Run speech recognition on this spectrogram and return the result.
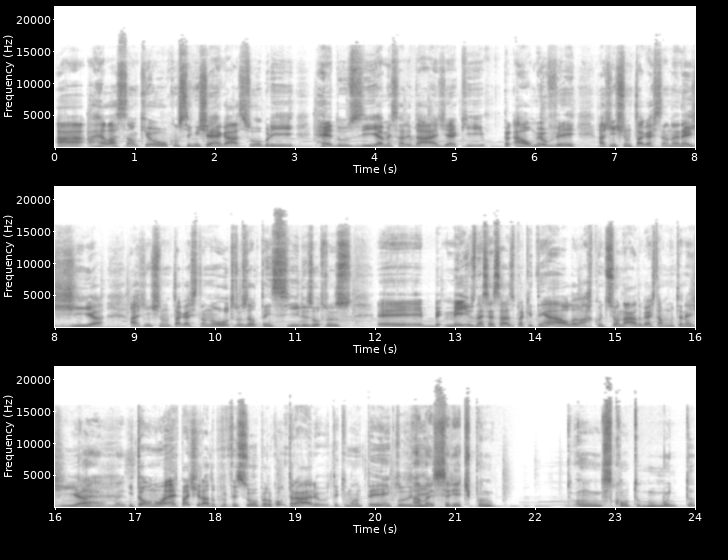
a, a relação que eu consigo enxergar sobre reduzir a mensalidade é que, ao meu ver, a gente não está gastando energia, a gente não está gastando outros utensílios, outros é, meios necessários para que tenha aula. Ar-condicionado gasta muita energia. É, mas... Então não é para tirar do professor, pelo contrário, tem que manter, inclusive. Ah, mas seria tipo um desconto muito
